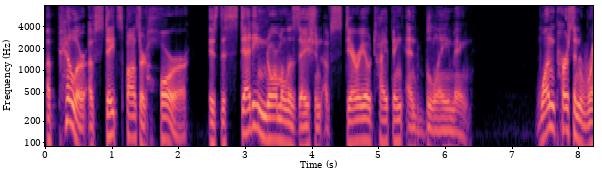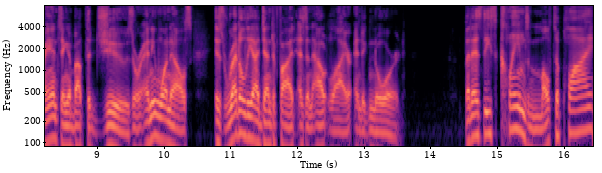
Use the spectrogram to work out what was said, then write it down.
A pillar of state sponsored horror is the steady normalization of stereotyping and blaming. One person ranting about the Jews or anyone else is readily identified as an outlier and ignored. But as these claims multiply,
